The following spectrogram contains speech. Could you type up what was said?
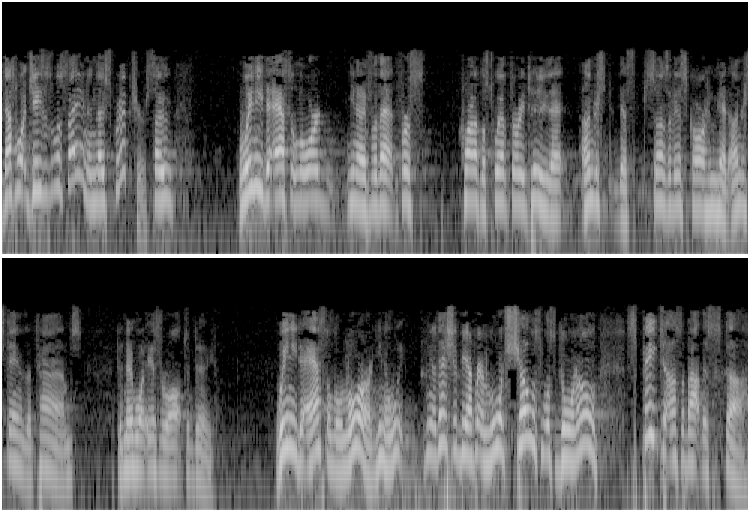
That's what Jesus was saying in those scriptures. So we need to ask the Lord, you know, for that First Chronicles twelve thirty two that under, the sons of Issachar who had understanding of the times to know what Israel ought to do. We need to ask the Lord, Lord, you know, we, you know that should be our prayer. Lord, show us what's going on. Speak to us about this stuff.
